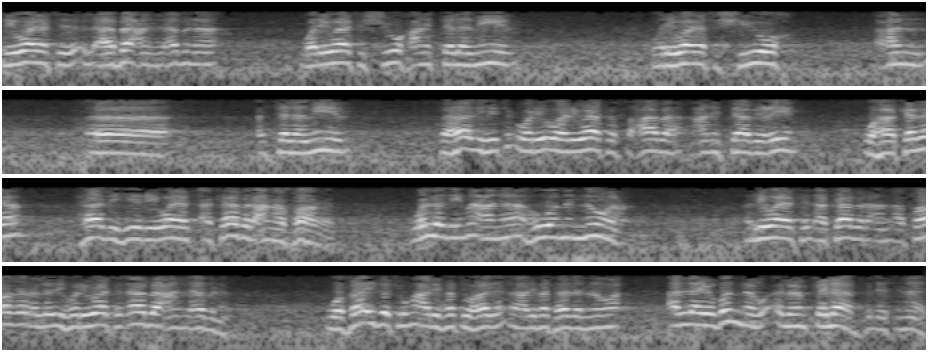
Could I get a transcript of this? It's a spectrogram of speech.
رواية الآباء عن الأبناء ورواية الشيوخ عن التلاميذ ورواية الشيوخ عن آه التلاميذ فهذه ورواية الصحابة عن التابعين وهكذا. هذه رواية أكابر عن أصاغر. والذي معنا هو من نوع رواية الأكابر عن أصاغر الذي هو رواية الآباء عن الأبناء. وفائدة معرفة هذا معرفة هذا النوع ألا يظن الانقلاب في الإسناد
